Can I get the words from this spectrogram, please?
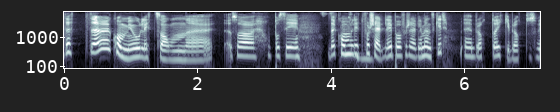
Dette kom jo litt sånn eh, Så jeg holdt på å si Det kom litt forskjellig på forskjellige mennesker. eh, Brått og ikke brått osv.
